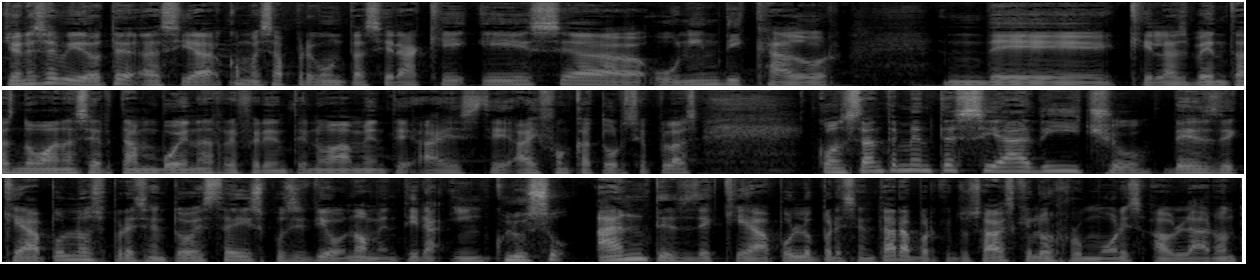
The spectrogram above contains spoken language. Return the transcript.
yo en ese video te hacía como esa pregunta, ¿será que es uh, un indicador de que las ventas no van a ser tan buenas referente nuevamente a este iPhone 14 Plus. Constantemente se ha dicho desde que Apple nos presentó este dispositivo, no mentira, incluso antes de que Apple lo presentara, porque tú sabes que los rumores hablaron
